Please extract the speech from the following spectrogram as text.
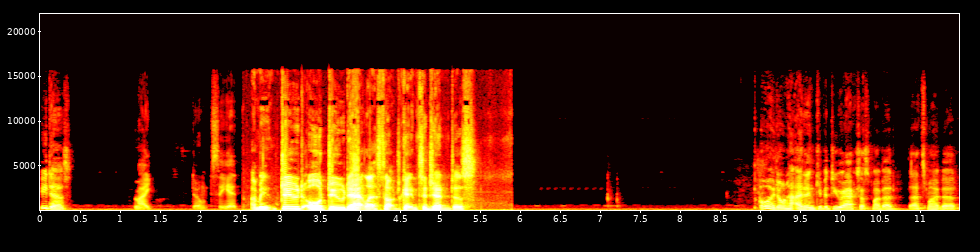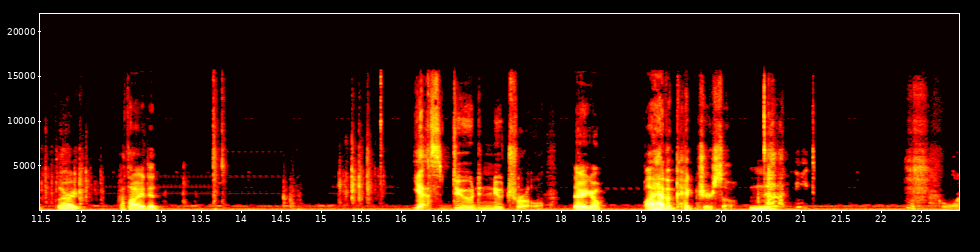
He does. I don't see it. I mean, dude or dudette. Let's not get into genders. Oh, I don't. Ha- I didn't give it to you access. My bad. That's my bad. Sorry. I thought I did. Yes, dude neutral. There you go. Well, I have a picture, so. No. Ah, neat. Hmm, Cool.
